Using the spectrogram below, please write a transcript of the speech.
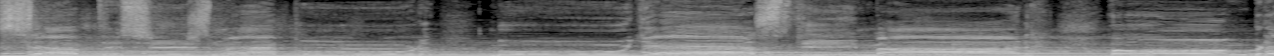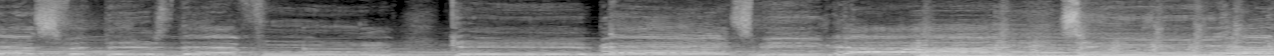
escepticisme pur vull estimar ombres fetes de fum que veig vibrar. Si sí,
